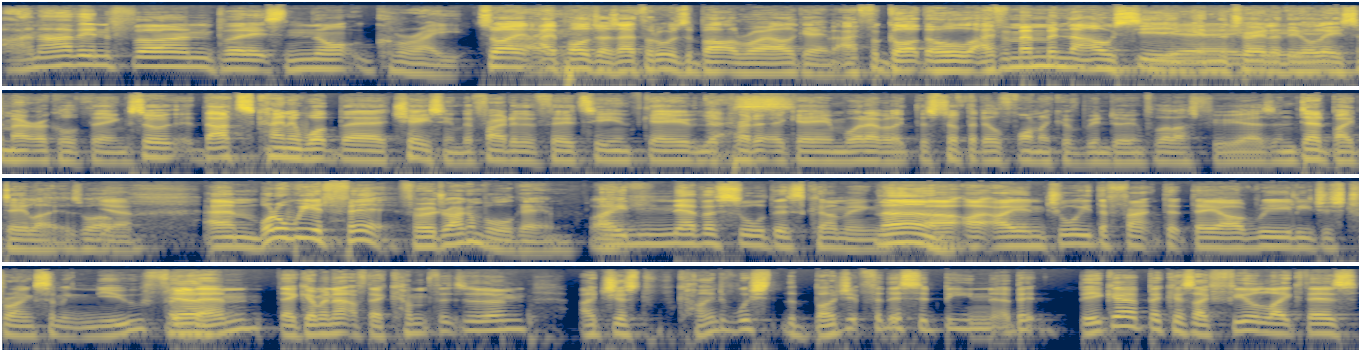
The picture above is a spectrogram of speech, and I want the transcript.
I'm having fun, but it's not great. So I, I apologize. I thought it was a battle royale game. I forgot the whole. I remember now seeing in the trailer yeah, the whole yeah. asymmetrical thing. So that's kind of what they're chasing: the Friday the Thirteenth game, the Yes. Predator game, whatever, like the stuff that IllFonic have been doing for the last few years, and Dead by Daylight as well. Yeah. Um, what a weird fit for a Dragon Ball game. Like, I never saw this coming. No. Uh, I, I enjoyed the fact that they are really just trying something new for Yeah. them. They're going out of their comfort zone. I just kind of wish the budget for this had been a bit bigger because I feel like there's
